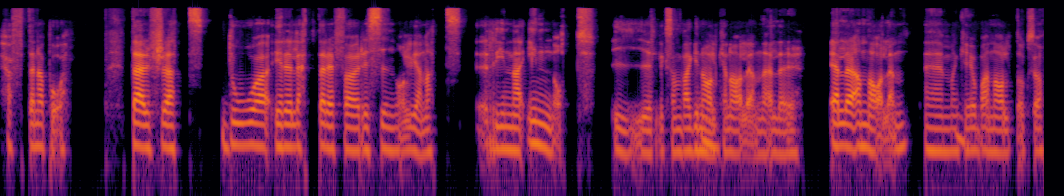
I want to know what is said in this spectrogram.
höfterna på, därför att då är det lättare för resinoljan att rinna inåt i liksom vaginalkanalen mm. eller, eller analen. Eh, man kan mm. jobba analt också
